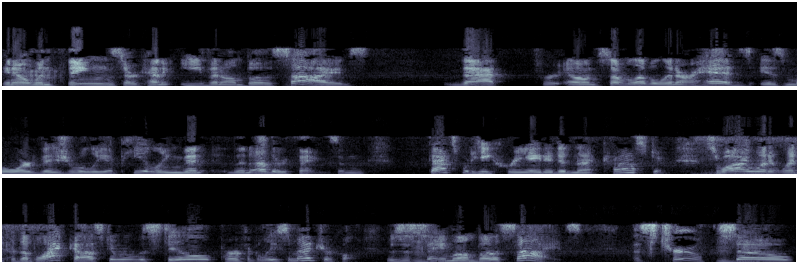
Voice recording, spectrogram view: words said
You know, when things are kind of even on both sides, that for on some level in our heads is more visually appealing than than other things. And that's what he created in that costume. So why when it went to the black costume it was still perfectly symmetrical. It was the same on both sides. That's true. So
